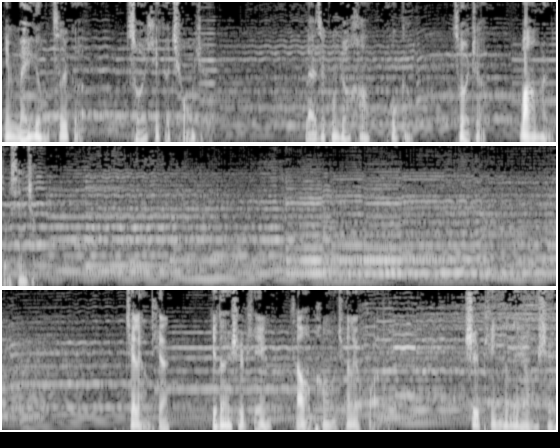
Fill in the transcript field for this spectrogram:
你没有资格做一个穷人。来自公众号“酷狗”，作者王耳朵先生。这两天，一段视频在我朋友圈里火了。视频的内容是，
